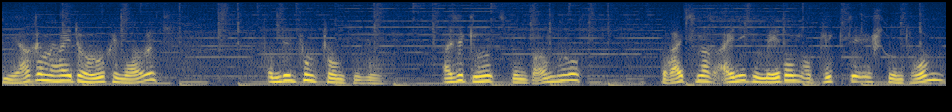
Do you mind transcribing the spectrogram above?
die Herrenheide hoch hinaus, um den Funkturm zu sehen. Also ging es den Baumhof. Bereits nach einigen Metern erblickte ich den Turm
